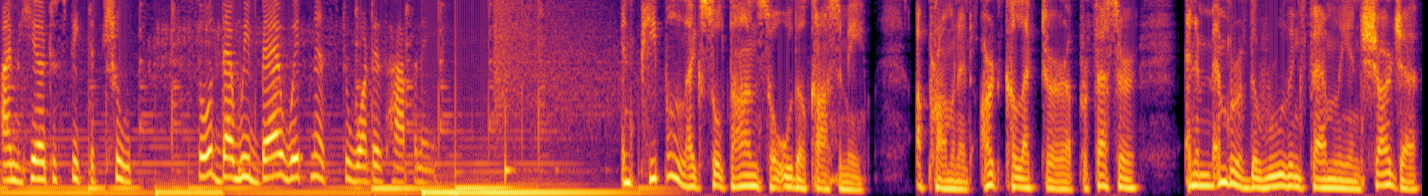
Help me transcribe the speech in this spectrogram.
I'm here to speak the truth so that we bear witness to what is happening. And people like Sultan Saud Al Qassemi, a prominent art collector, a professor, and a member of the ruling family in Sharjah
